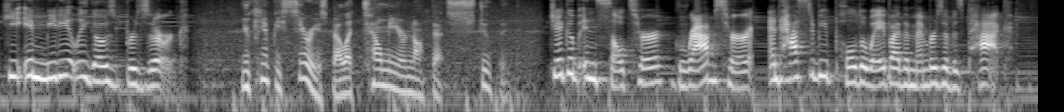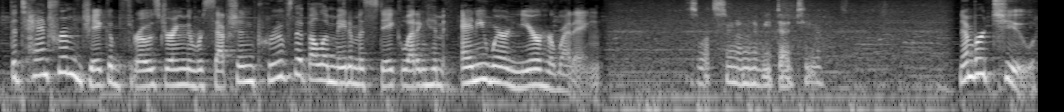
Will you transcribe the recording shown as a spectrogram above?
he immediately goes berserk. You can't be serious, Bella. Tell me you're not that stupid. Jacob insults her, grabs her, and has to be pulled away by the members of his pack. The tantrum Jacob throws during the reception proves that Bella made a mistake letting him anywhere near her wedding. Is what soon I'm gonna be dead to you. Number 2.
